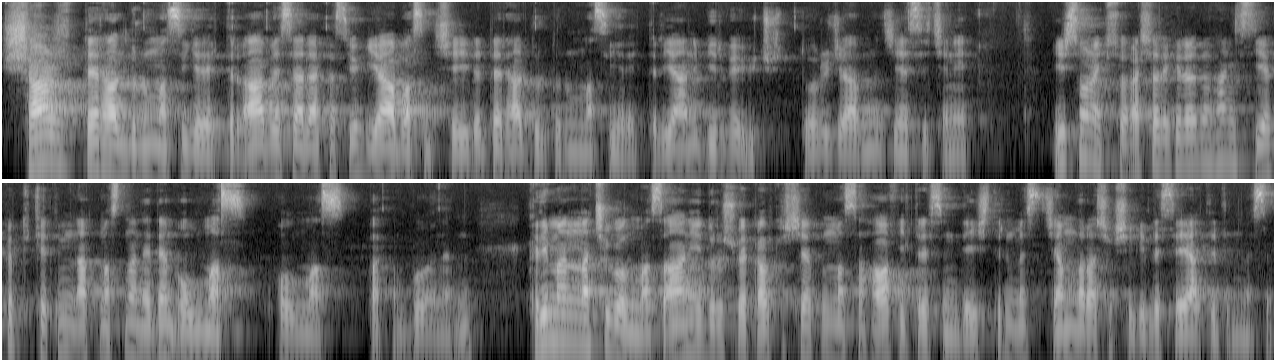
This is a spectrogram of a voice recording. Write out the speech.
Şarj derhal durulması gerektir. ABS alakası yok. Yağ basınç şeyi de derhal durdurulması gerektir. Yani 1 ve 3. Doğru cevabımız C seçeneği. Bir sonraki soru aşağıdakilerden hangisi yakıt tüketiminin artmasına neden olmaz? Olmaz. Bakın bu önemli. Klimanın açık olması, ani duruş ve kalkış yapılması, hava filtresinin değiştirilmesi, camlar açık şekilde seyahat edilmesi.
